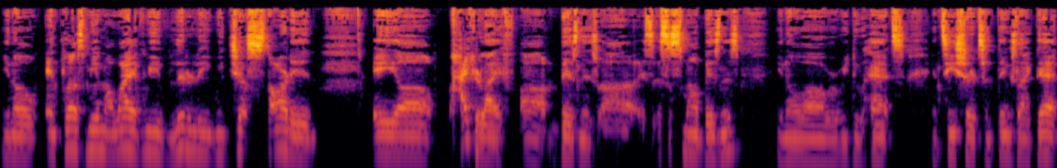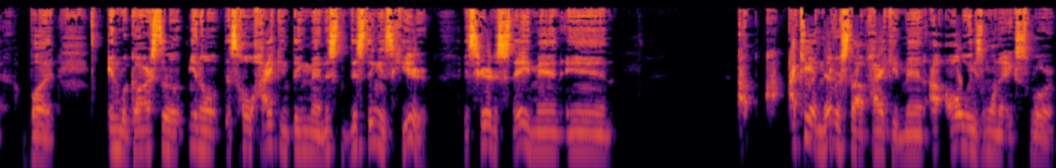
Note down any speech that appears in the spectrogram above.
you know and plus me and my wife we've literally we just started a uh, hiker life uh, business. Uh, it's, it's a small business you know, uh, where we do hats and t-shirts and things like that. But in regards to, you know, this whole hiking thing, man, this, this thing is here. It's here to stay, man. And I, I, can't never stop hiking, man. I always want to explore.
